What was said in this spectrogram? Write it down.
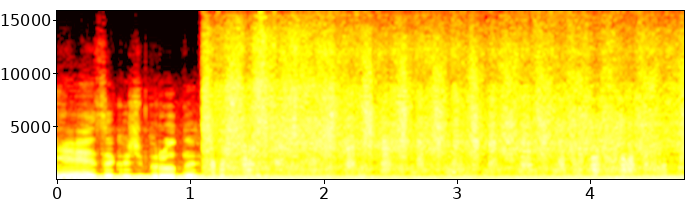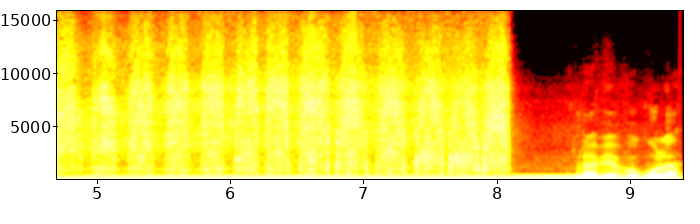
Nie jest jakoś brudny. Prawie w ogóle.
